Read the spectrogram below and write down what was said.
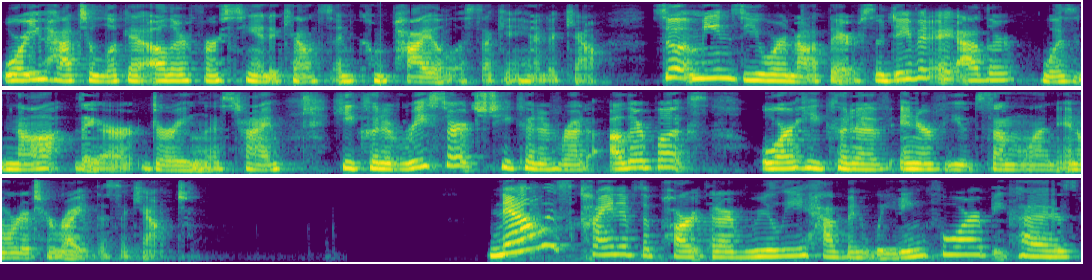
or you had to look at other firsthand accounts and compile a secondhand account. So it means you were not there. So David A. Adler was not there during this time. He could have researched, he could have read other books, or he could have interviewed someone in order to write this account. Now is kind of the part that I really have been waiting for because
